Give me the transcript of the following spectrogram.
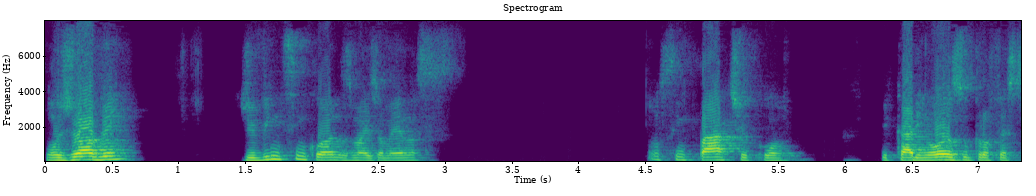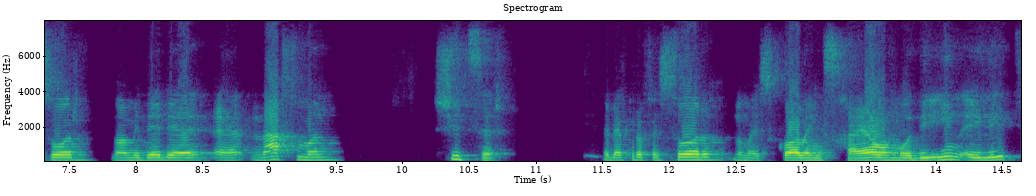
Um jovem de 25 anos, mais ou menos, um simpático e carinhoso professor, o nome dele é, é Nachman Schitzer. Ele é professor numa escola em Israel, Modi'in Eilit,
